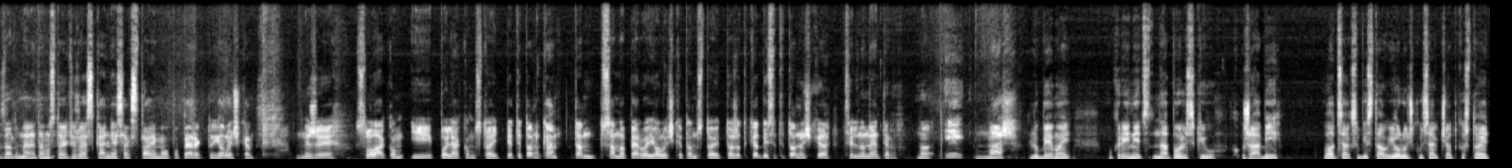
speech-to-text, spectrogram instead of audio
Ззаду мене там стоять вже скання, як ставимо поперек, то йолочка. Між словаком і поляком стоїть п'ятитонка. Там сама перша йолочка, там стоїть теж така 10-тоночка, цільнометр. Ну, і наш любимий українець на польській жабі. От так собі став йолочку, всяк чітко стоїть.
